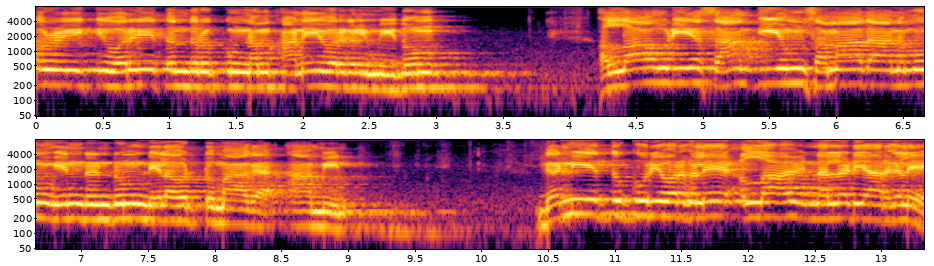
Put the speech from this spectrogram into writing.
தொழுகைக்கு வருகை தந்திருக்கும் நம் அனைவர்கள் மீதும் அல்லாஹுடைய சாந்தியும் சமாதானமும் என்றென்றும் நிலவட்டுமாக. ஆமீன். கண்ணியத்துக்குரியவர்களே அல்லாஹின் நல்லடியார்களே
